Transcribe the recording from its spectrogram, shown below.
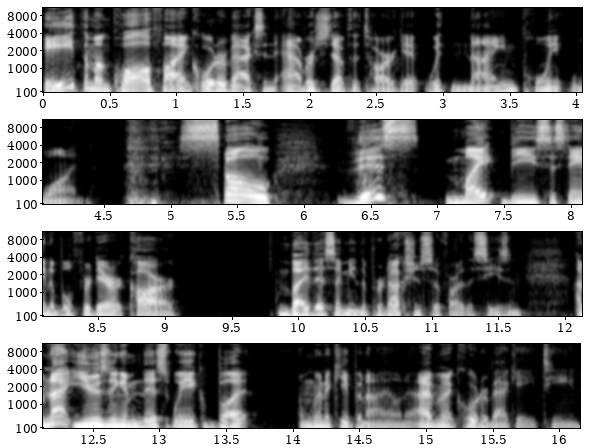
eighth among qualifying quarterbacks in average depth of target with 9.1. so this might be sustainable for Derek Carr. By this, I mean the production so far this season. I'm not using him this week, but I'm going to keep an eye on it. I have him at quarterback 18.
